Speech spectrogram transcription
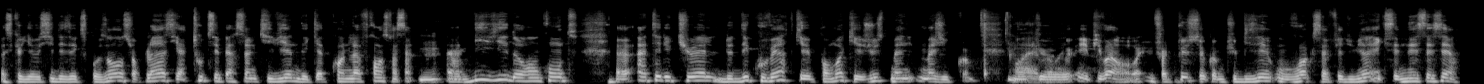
parce qu'il y a aussi des exposants sur place, il y a toutes ces personnes qui viennent des quatre coins de la France. Enfin, c'est mm. un vivier de rencontres euh, intellectuelles, de découvertes qui est pour moi qui est juste magique. Quoi. Donc, euh, et puis voilà, une fois de plus, comme tu le disais, on voit que ça fait du bien et que c'est nécessaire,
